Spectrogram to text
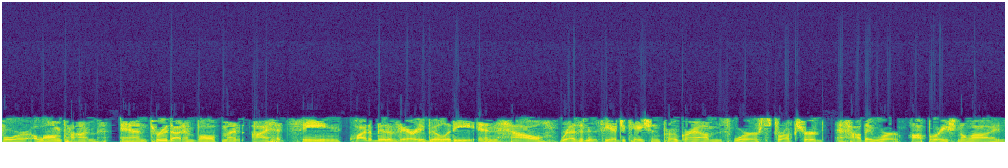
for a long time, and through that involvement, I had seen quite a bit of variability in how residency education programs were structured and how they were operationalized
